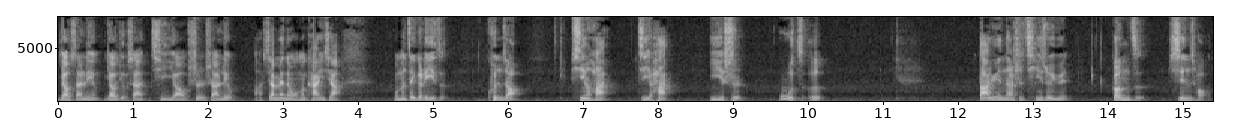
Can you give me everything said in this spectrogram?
幺三零幺九三七幺四三六啊。下面呢，我们看一下我们这个例子：坤兆、辛亥、己亥、乙巳、戊子。大运呢是七岁运，庚子、辛丑、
